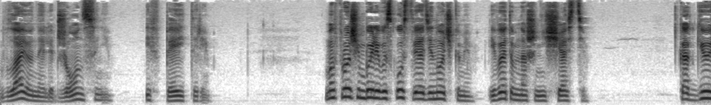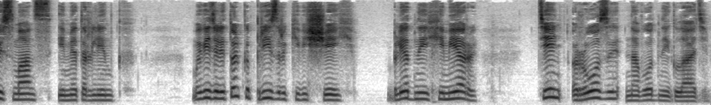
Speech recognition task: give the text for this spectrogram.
в Лайонеле Джонсоне и в Пейтере. Мы, впрочем, были в искусстве одиночками, и в этом наше несчастье. Как Гюисманс и Метерлинг, мы видели только призраки вещей, бледные химеры, тень розы на водной глади.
